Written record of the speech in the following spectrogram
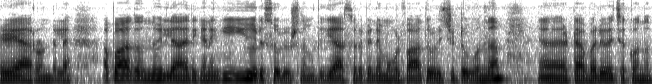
ഇഴയാറുണ്ടല്ലേ അപ്പോൾ അതൊന്നും ഇല്ലാതിരിക്കണമെങ്കിൽ ഈ ഒരു സൊല്യൂഷൻ നമുക്ക് ഗ്യാസ് അടുപ്പിന്റെ മുകൾ ഭാഗത്ത് ഒഴിച്ചിട്ട് ഒന്ന് ടവൽ വെച്ചൊക്കെ ഒന്ന്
